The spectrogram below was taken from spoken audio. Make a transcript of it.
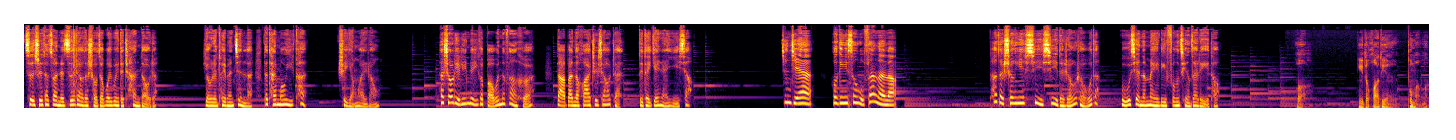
此时他攥着资料的手在微微的颤抖着。有人推门进来，他抬眸一看，是杨婉容。他手里拎着一个保温的饭盒，打扮的花枝招展，对他嫣然一笑：“俊杰，我给你送午饭来了。”他的声音细细的、柔柔的，无限的魅力风情在里头。哦，你的花店不忙吗？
